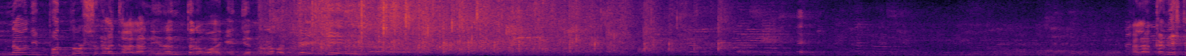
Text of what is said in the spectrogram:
ಇನ್ನೂ ಒಂದು ಇಪ್ಪತ್ತು ವರ್ಷಗಳ ಕಾಲ ನಿರಂತರವಾಗಿ ಜನರ ಮಧ್ಯೆ ಹಿಂಗೆ ಇರಿ. ಅಲ್ಲ, ಕನಿಷ್ಠ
